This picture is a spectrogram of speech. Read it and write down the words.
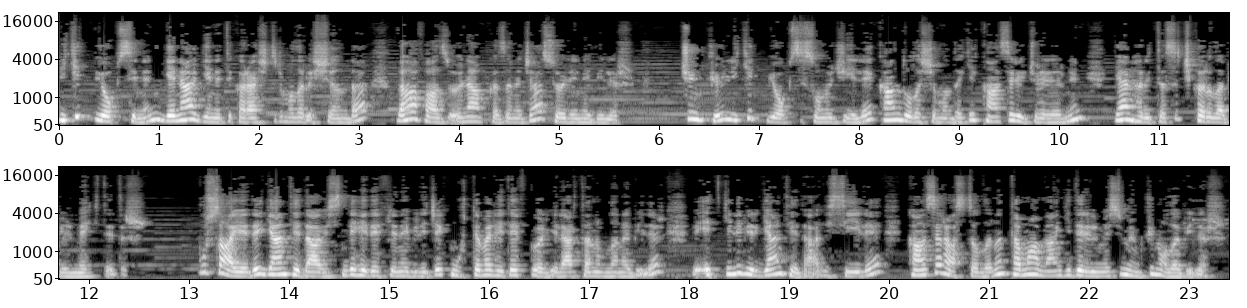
Likit biyopsinin genel genetik araştırmalar ışığında daha fazla önem kazanacağı söylenebilir. Çünkü likit biyopsi sonucu ile kan dolaşımındaki kanser hücrelerinin gen haritası çıkarılabilmektedir. Bu sayede gen tedavisinde hedeflenebilecek muhtemel hedef bölgeler tanımlanabilir ve etkili bir gen tedavisiyle kanser hastalığının tamamen giderilmesi mümkün olabilir.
